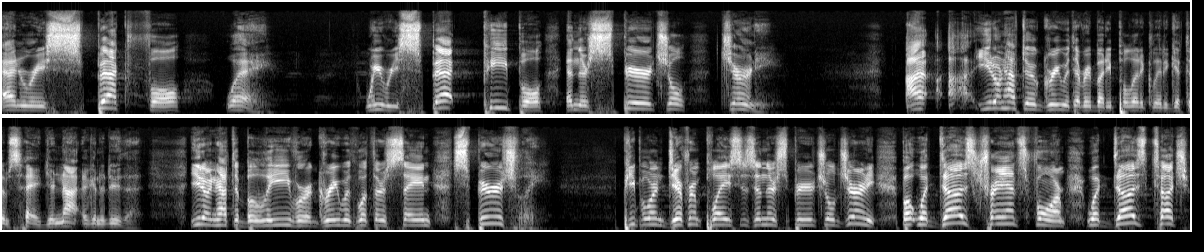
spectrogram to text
and respectful way. We respect people and their spiritual journey. I, I, you don't have to agree with everybody politically to get them saved. You're not going to do that. You don't have to believe or agree with what they're saying spiritually. People are in different places in their spiritual journey. But what does transform, what does touch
